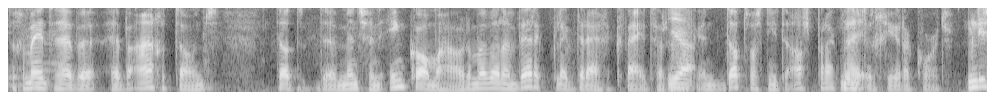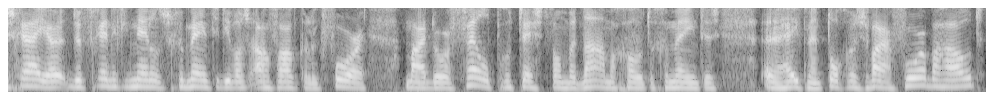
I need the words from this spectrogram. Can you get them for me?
De gemeenten hebben, hebben aangetoond dat de mensen een inkomen houden... maar wel een werkplek dreigen kwijt te raken. Ja. En dat was niet de afspraak met het regeerakkoord. Meneer Schreier, de Vereniging Nederlandse Gemeenten die was aanvankelijk voor... maar door fel protest van met name grote gemeentes... eh, heeft men toch een zwaar voorbehoud.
